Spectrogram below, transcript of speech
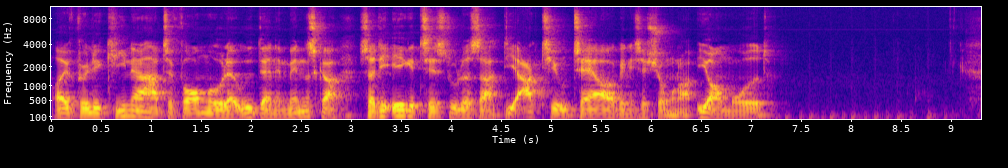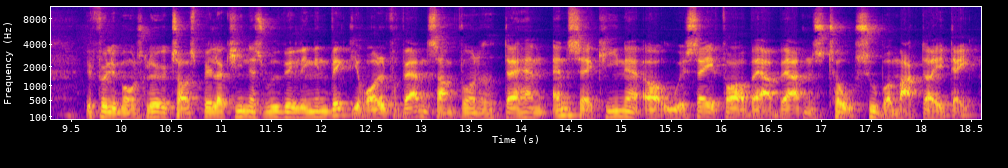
og ifølge Kina har til formål at uddanne mennesker, så de ikke tilslutter sig de aktive terrororganisationer i området. Ifølge Mogens Lykketoft spiller Kinas udvikling en vigtig rolle for verdenssamfundet, da han anser Kina og USA for at være verdens to supermagter i dag.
